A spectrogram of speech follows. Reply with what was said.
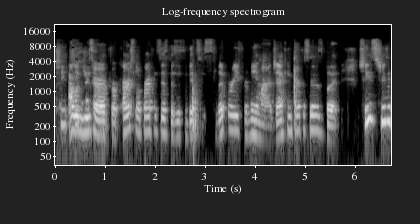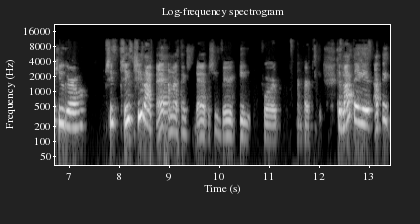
She, I wouldn't use her for personal preferences because it's a bit too slippery for me and my jacking purposes. But she's she's a cute girl. She's she's she's not bad. I'm not saying she's bad, but she's very cute for purposes. Because my thing is, I think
